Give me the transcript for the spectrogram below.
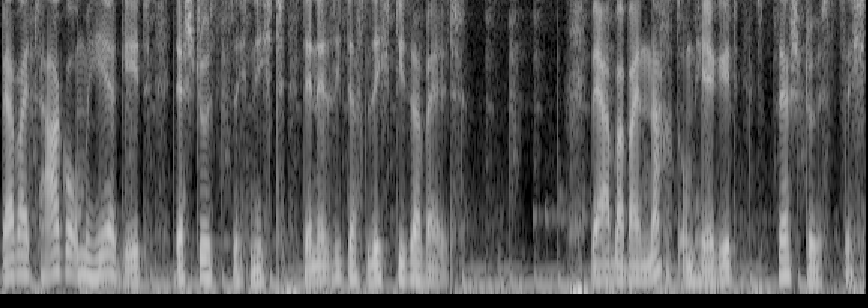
Wer bei Tage umhergeht, der stößt sich nicht, denn er sieht das Licht dieser Welt. Wer aber bei Nacht umhergeht, der stößt sich,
